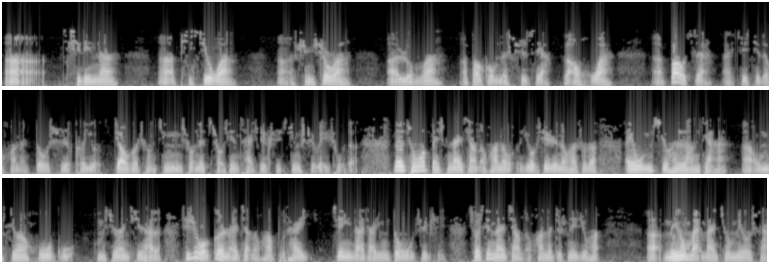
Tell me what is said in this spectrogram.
啊麒麟呐啊貔貅啊啊神兽啊啊龙啊啊，包括我们的狮子呀、老虎啊、啊豹子啊，啊这些的话呢，都是可以有雕刻成精灵兽。那首先材质是晶石为主的。那从我本身来讲的话呢，有些人的话说到，哎呀，我们喜欢狼牙啊，我们喜欢虎骨，我们喜欢其他的。其实我个人来讲的话，不太建议大家用动物制品。首先来讲的话呢，就是那句话。啊，没有买卖就没有杀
